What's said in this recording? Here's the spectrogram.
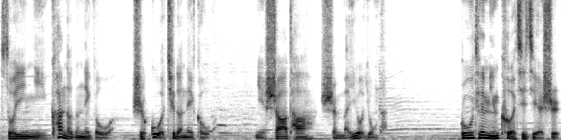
所以你看到的那个我是过去的那个我，你杀他是没有用的。古天明客气解释。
